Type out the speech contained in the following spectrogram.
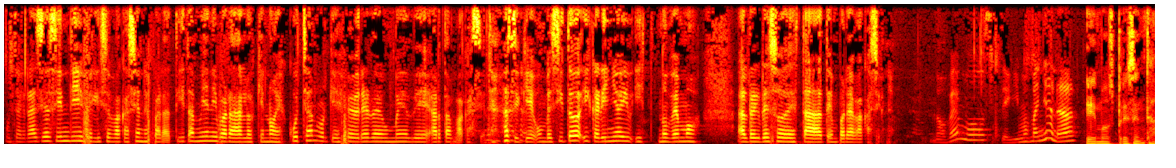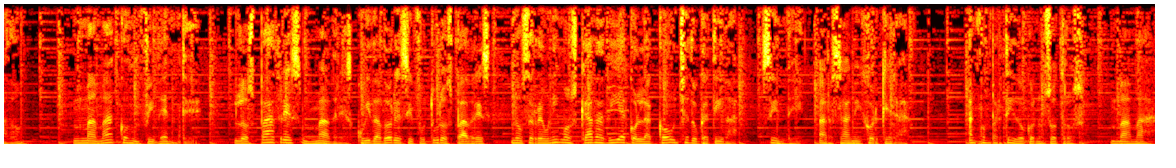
Muchas gracias Cindy, felices vacaciones para ti también y para los que nos escuchan porque febrero es un mes de hartas vacaciones. Así que un besito y cariño y, y nos vemos al regreso de esta temporada de vacaciones. Nos vemos, seguimos mañana. Hemos presentado Mamá Confidente. Los padres, madres, cuidadores y futuros padres nos reunimos cada día con la coach educativa, Cindy Arsani Jorquera. Han compartido con nosotros Mamá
